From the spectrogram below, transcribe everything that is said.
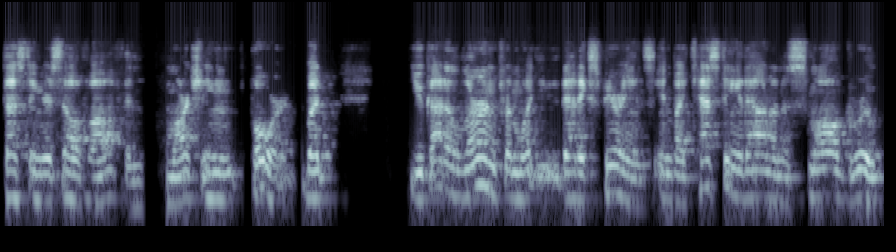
dusting yourself off and marching forward. But you got to learn from what you, that experience. And by testing it out on a small group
